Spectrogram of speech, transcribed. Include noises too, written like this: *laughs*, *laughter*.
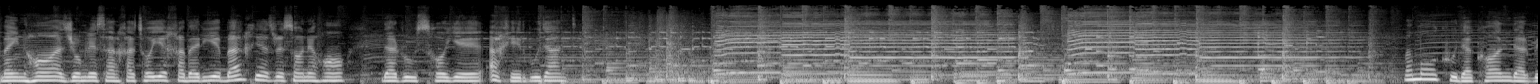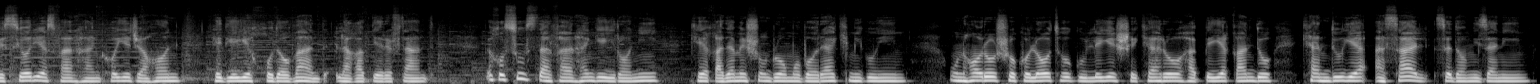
و اینها از جمله سرخطهای خبری برخی از رسانه ها در روزهای اخیر بودند. و ما کودکان در بسیاری از فرهنگ های جهان هدیه خداوند لقب گرفتند. به خصوص در فرهنگ ایرانی که قدمشون رو مبارک می‌گوییم اونها رو شکلات و گوله شکر و حبه قند و کندوی اصل صدا می‌زنیم.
